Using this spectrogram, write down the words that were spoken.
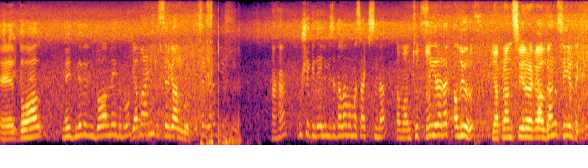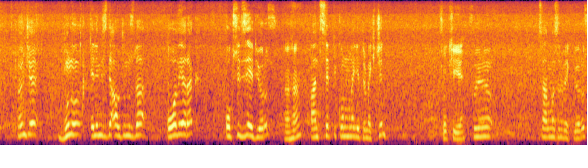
e, doğal neydi ne dedin doğal neydi bu? Yabani ısırgan bu. Isırganın bir türü. Hı hı. Bu şekilde elimize dalamaması açısından Tamam tuttun. sıyırarak alıyoruz. Yaprağını sıyırarak aldın. Yaprağını sıyırdık. Önce bunu elimizde avucumuzda ovalayarak oksidize ediyoruz. Aha. Antiseptik konumuna getirmek için. Çok iyi. Suyunu salmasını bekliyoruz.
